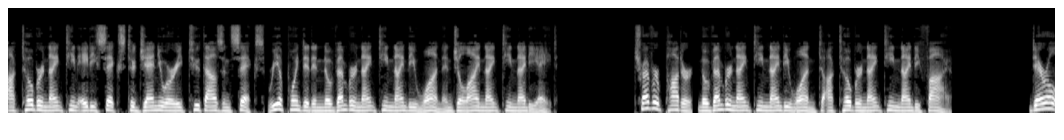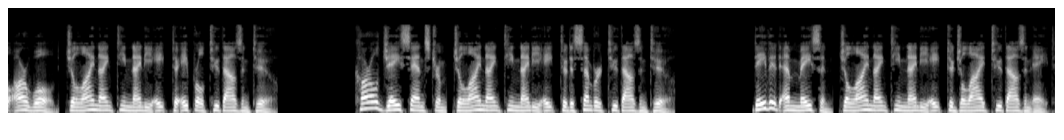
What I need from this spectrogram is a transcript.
October 1986 to January 2006 reappointed in November 1991 and July 1998. Trevor Potter, November 1991 to October 1995. Darrell R. Wold, July 1998 to April 2002. Karl J. Sandstrom, July 1998 to December 2002. David M. Mason, July 1998 to July 2008.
